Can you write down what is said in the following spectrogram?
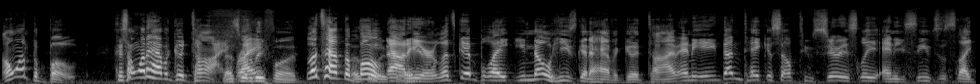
I want the boat because I want to have a good time. That's right? gonna be fun. Let's have the That's boat out fun. here. Let's get Blake. You know he's going to have a good time, and he, he doesn't take himself too seriously, and he seems just like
